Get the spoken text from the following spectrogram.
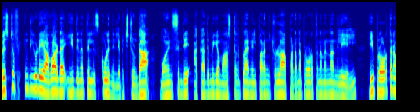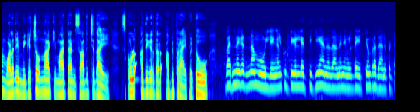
ബെസ്റ്റ് ഓഫ് ഇന്ത്യയുടെ അവാർഡ് ഈ ദിനത്തിൽ സ്കൂളിന് ലഭിച്ചിട്ടുണ്ട്. മോയിൻസിന്റെ അക്കാദമിക മാസ്റ്റർ പ്ലാനിൽ പറഞ്ഞിട്ടുള്ള പഠന പ്രവർത്തനം എന്ന നിലയിൽ ഈ പ്രവർത്തനം വളരെ മികച്ച ഒന്നാക്കി മാറ്റാൻ സാധിച്ചതായി സ്കൂൾ അധികൃതർ അഭിപ്രായപ്പെട്ടു. ഭരണഘടനാ മൂല്യങ്ങൾ കുട്ടികളിൽ എത്തിക്കുക എന്നതാണ് ഞങ്ങളുടെ ഏറ്റവും പ്രധാനപ്പെട്ട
